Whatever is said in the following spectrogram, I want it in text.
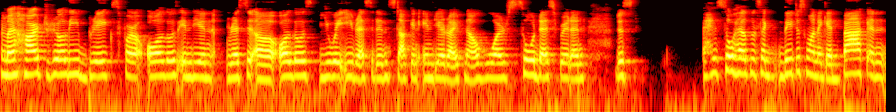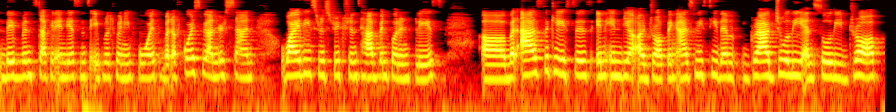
my heart really breaks for all those Indian, uh, all those UAE residents stuck in India right now who are so desperate and just so helpless. Like they just want to get back and they've been stuck in india since april 24th but of course we understand why these restrictions have been put in place uh, but as the cases in India are dropping, as we see them gradually and slowly drop,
